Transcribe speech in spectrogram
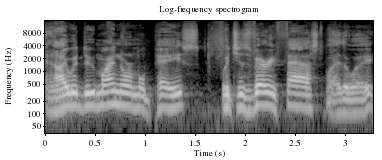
and I would do my normal pace, which is very fast, by the way,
